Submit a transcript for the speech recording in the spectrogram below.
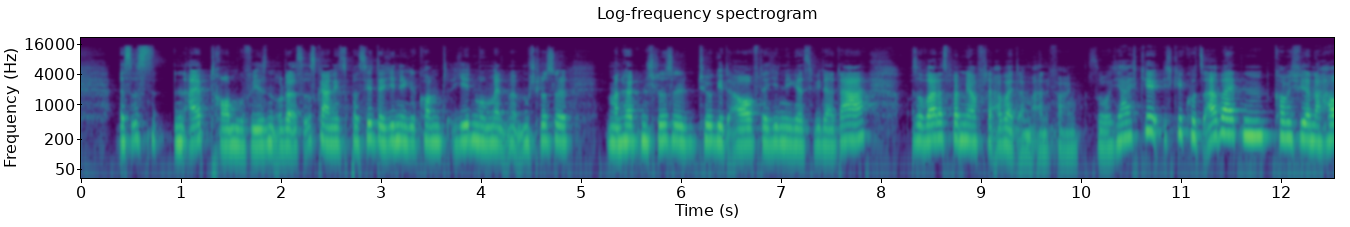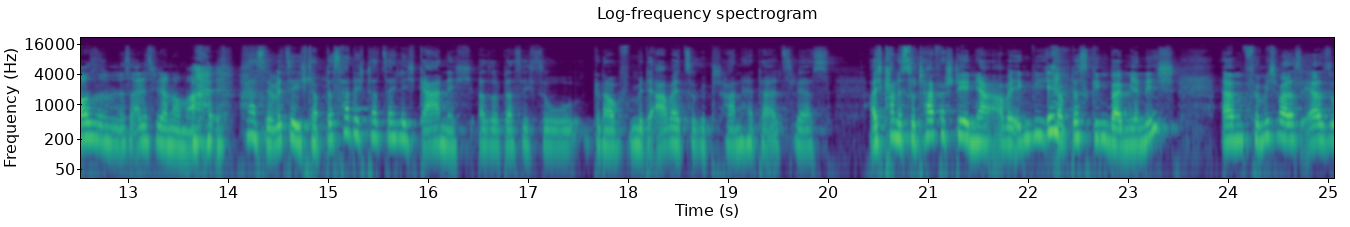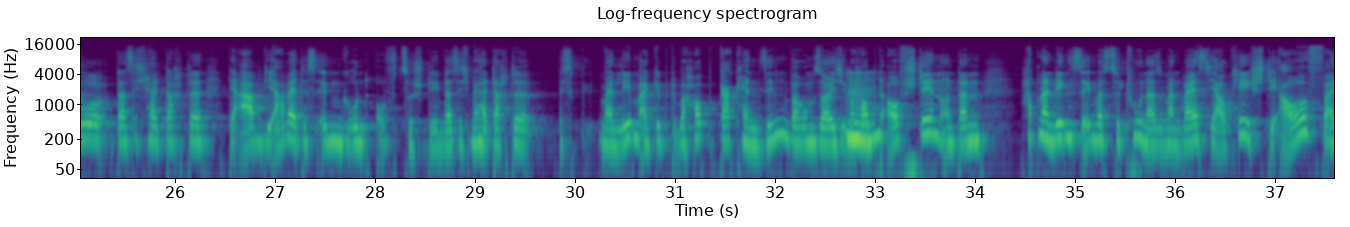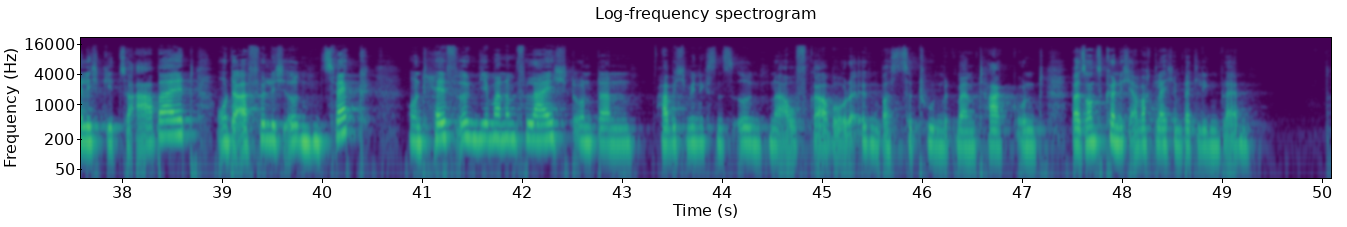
es ist ein Albtraum gewesen oder es ist gar nichts passiert. Derjenige kommt jeden Moment mit dem Schlüssel, man hört einen Schlüssel, die Tür geht auf, derjenige ist wieder da. So war das bei mir auf der Arbeit am Anfang. So, ja, ich gehe ich geh kurz arbeiten, komme ich wieder nach Hause, dann ist alles wieder normal. Ha, ist ja witzig. Ich glaube, das hatte ich tatsächlich gar nicht. Also, dass ich so genau mit der Arbeit so getan hätte, als wäre es. Also ich kann es total verstehen, ja, aber irgendwie, ich glaube, das ging bei mir nicht. Ähm, für mich war das eher so, dass ich halt dachte, der Arbeit, die Arbeit ist irgendein Grund aufzustehen, dass ich mir halt dachte, es, mein Leben ergibt überhaupt gar keinen Sinn. Warum soll ich überhaupt mhm. aufstehen? Und dann hat man wenigstens irgendwas zu tun. Also man weiß ja, okay, ich stehe auf, weil ich gehe zur Arbeit und da erfülle ich irgendeinen Zweck und helfe irgendjemandem vielleicht und dann habe ich wenigstens irgendeine Aufgabe oder irgendwas zu tun mit meinem Tag und weil sonst könnte ich einfach gleich im Bett liegen bleiben.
